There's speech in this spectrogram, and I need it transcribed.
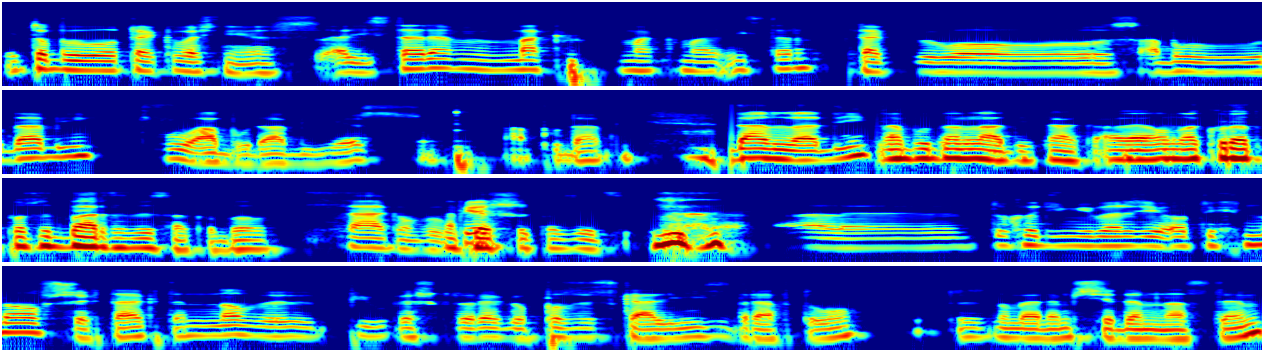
I to było tak właśnie z Alisterem, Mac, Mac Alister. Tak było z Abu Dhabi. Tfu, Abu Dhabi jest. Abu Dhabi. Dan Ladi. Abu Dan Ladi, tak, ale on akurat poszedł bardzo wysoko, bo tak, on był na pierwszej pozycji. Ale tu chodzi mi bardziej o tych nowszych, tak? Ten nowy piłkarz, którego pozyskali z draftu, to jest numerem 17. E,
